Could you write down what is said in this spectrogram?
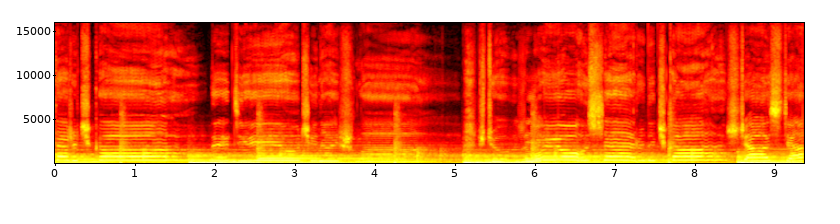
стежечка, де дівчина йшла, що з моєго сердечка щастя.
